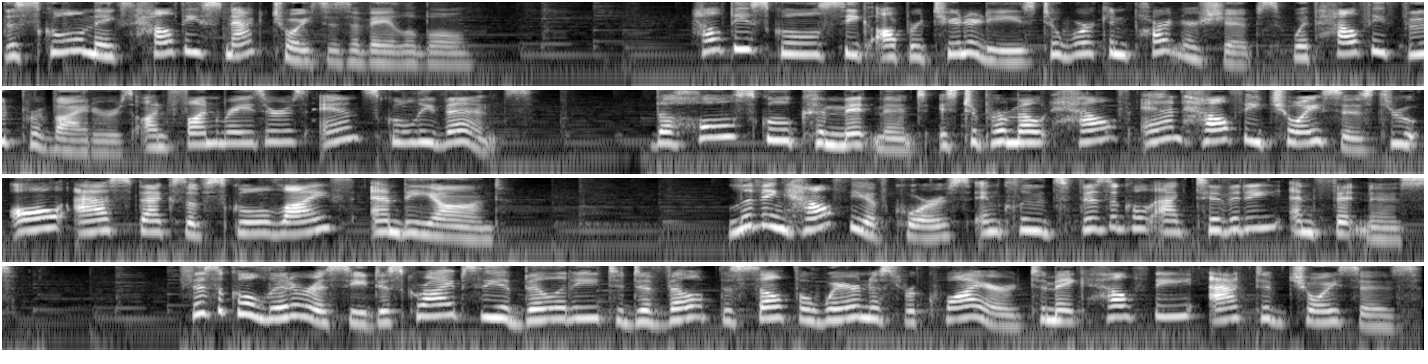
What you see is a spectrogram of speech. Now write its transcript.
The school makes healthy snack choices available Healthy schools seek opportunities to work in partnerships with healthy food providers on fundraisers and school events. The whole school commitment is to promote health and healthy choices through all aspects of school life and beyond. Living healthy, of course, includes physical activity and fitness. Physical literacy describes the ability to develop the self awareness required to make healthy, active choices.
